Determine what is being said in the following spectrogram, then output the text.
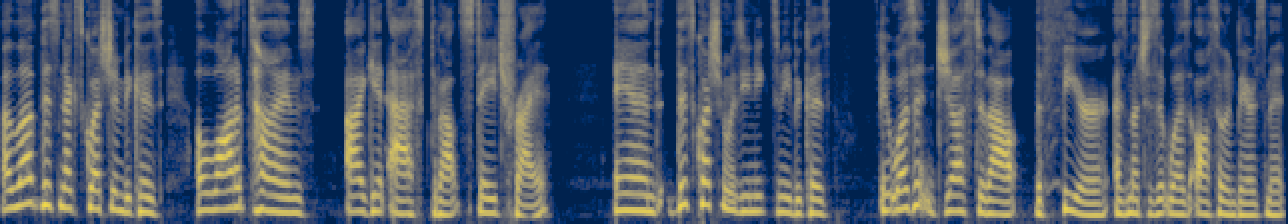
I love this next question because a lot of times I get asked about stage fright. And this question was unique to me because it wasn't just about the fear as much as it was also embarrassment.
